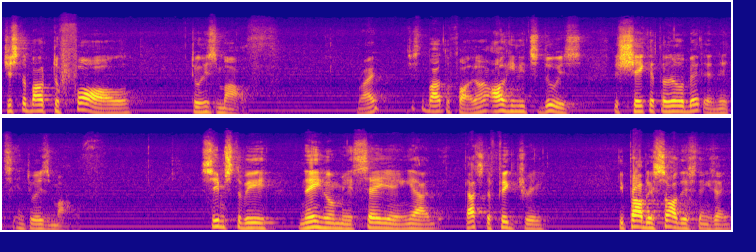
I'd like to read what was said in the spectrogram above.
just about to fall to his mouth. Right? Just about to fall. All he needs to do is just shake it a little bit, and it's into his mouth. Seems to be Nahum is saying, yeah, that's the fig tree he probably saw these things and,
